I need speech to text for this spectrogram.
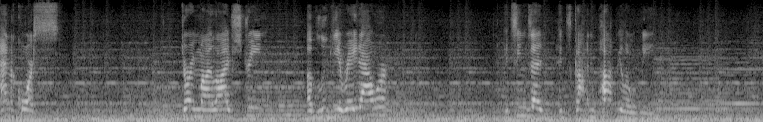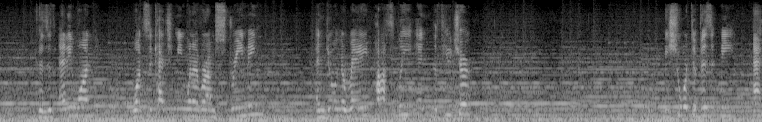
And of course, during my live stream of Lugia Raid Hour, it seems that it's gotten popular with me. Because if anyone wants to catch me whenever I'm streaming and doing a raid possibly in the future, be sure to visit me at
